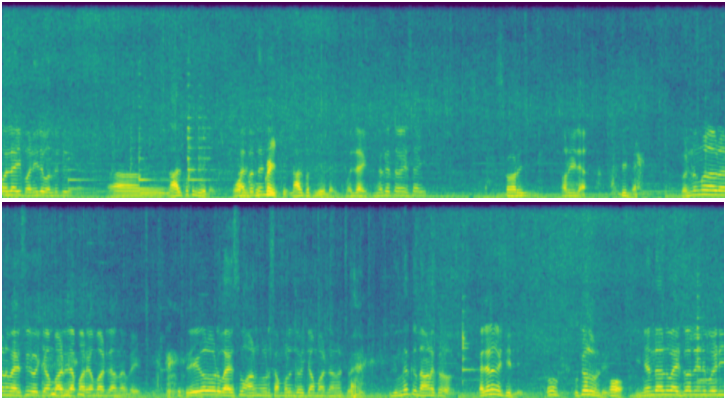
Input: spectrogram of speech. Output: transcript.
കൊല്ലം ഈ പണിയിൽ വന്നിട്ട്? നാൽപ്പത്തഞ്ച് കൊല്ലായി നാൽപ്പത്തഞ്ച്? കുക്കൈറ്റ് നാൽപ്പത്തഞ്ച് കൊല്ലായി. കൊല്ലായി. നിങ്ങൾക്ക് എത്ര വയസ്സായി? സോറി അറിയില്ല. ഇല്ല. പെണ്ണുങ്ങൾ അവരാണ് വയസ്സ് ചോദിക്കാൻ പാടില്ല പറയാൻ പാടില്ല എന്നാണ് പറയും സ്ത്രീകളോട് വയസ്സും ആണുങ്ങളോട് ശമ്പളം ചോദിക്കാൻ പാടില്ല എന്നാണ് ചൊല്ലി നിങ്ങൾക്ക് നാണക്കേടോ? കല്യാണം കഴിച്ചില്ലേ? ഓ. കുട്ടികളും ഉണ്ട് ഓ. ഇനി എന്താണ് വയസ്സ് പറഞ്ഞതിന് പേടി?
